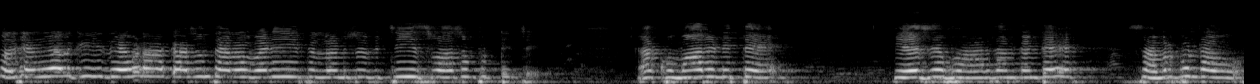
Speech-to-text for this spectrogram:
పదిహేను ఏళ్ళకి దేవుడు ఆకాశం తెరవబడి పిల్లల్ని చూపించి శ్వాసం పుట్టించి ఆ కుమారునితే ఏసేపు ఆడదానికంటే సమర్పణ రావు.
